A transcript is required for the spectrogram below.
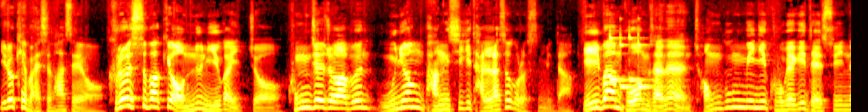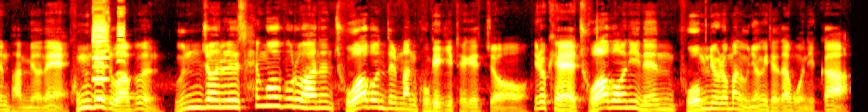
이렇게 말씀하세요. 그럴 수밖에 없는 이유가 있죠. 공제조합은 운영 방식이 달라서 그렇습니다. 일반 보험 사는 전 국민이 고객이 될 수 있는 반면에 공제조합은 운전을 생업으로 하는 조합원들만 고객이 되겠죠. 이렇게 조합원이 낸 보험료로만 운영이 되다 보니까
